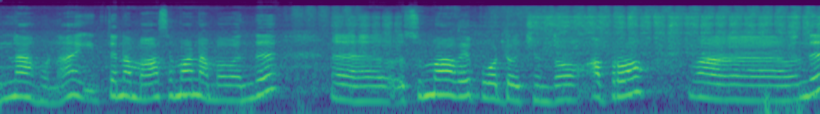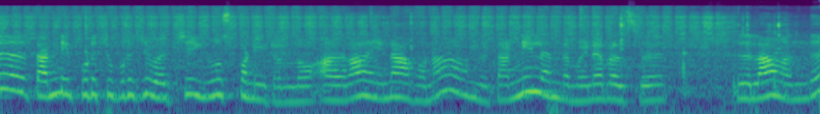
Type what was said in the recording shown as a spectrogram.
என்ன ஆகும்னா இத்தனை மாதமாக நம்ம வந்து சும்மாவே போட்டு வச்சுருந்தோம். அப்புறம் வந்து தண்ணி பிடிச்சி பிடிச்சி வச்சு யூஸ் பண்ணிகிட்டு இருந்தோம் அதனால் என்ன ஆகும்னா அந்த தண்ணியில் இந்த மினரல்ஸு இதெல்லாம் வந்து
